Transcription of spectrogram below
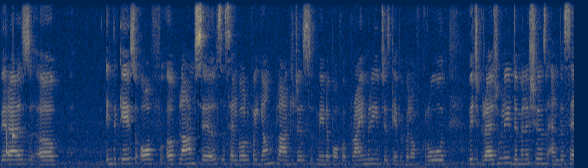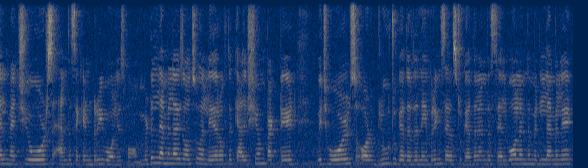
whereas uh, in the case of a plant cells, the cell wall of a young plant, it is made up of a primary which is capable of growth, which gradually diminishes and the cell matures and the secondary wall is formed. Middle lamella is also a layer of the calcium pectate which holds or glue together the neighboring cells together and the cell wall and the middle lamellae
